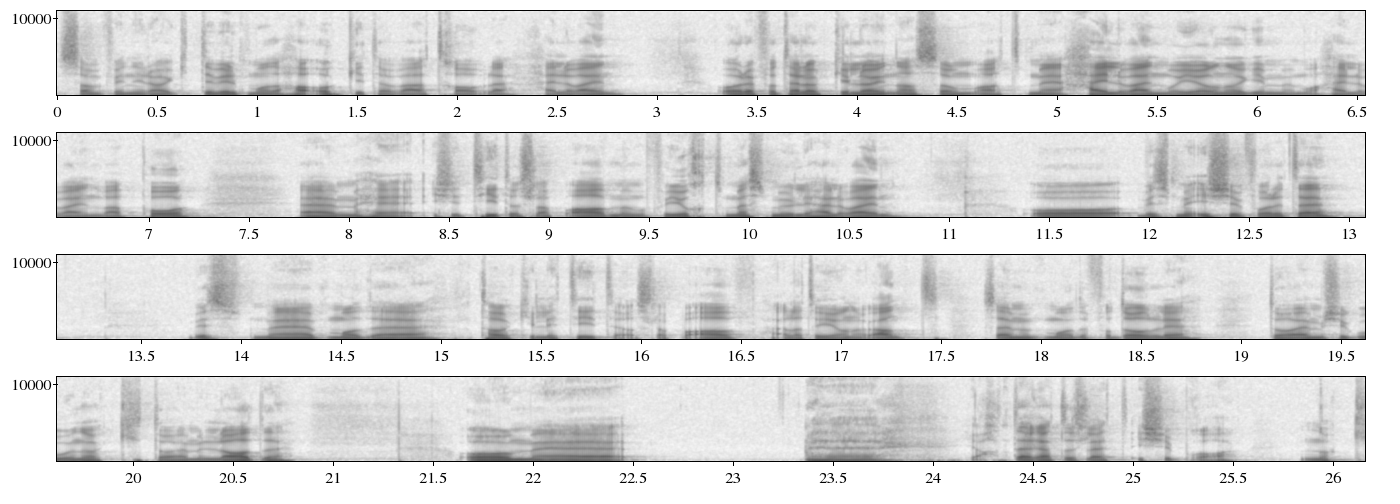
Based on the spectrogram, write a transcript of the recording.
samfunnet i dag. Det vil på en måte ha oss til å være travle hele veien. Og det forteller dere løgner som at vi hele veien må gjøre noe, vi må hele veien være på. Eh, vi har ikke tid til å slappe av, vi må få gjort mest mulig hele veien. Og hvis vi ikke får det til, hvis vi på en måte tar ikke litt tid til å slappe av eller til å gjøre noe annet, så er vi på en måte for dårlige. Da er vi ikke gode nok. Da er vi lade. Og vi eh, Ja, det er rett og slett ikke bra nok.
